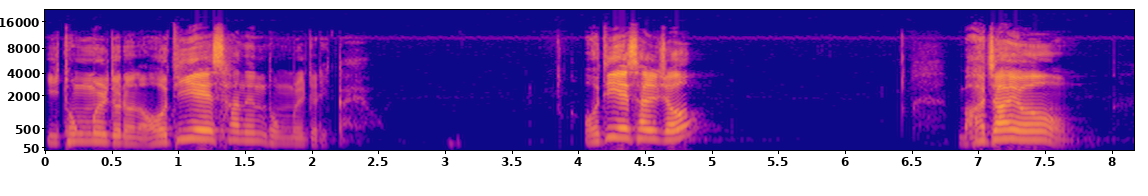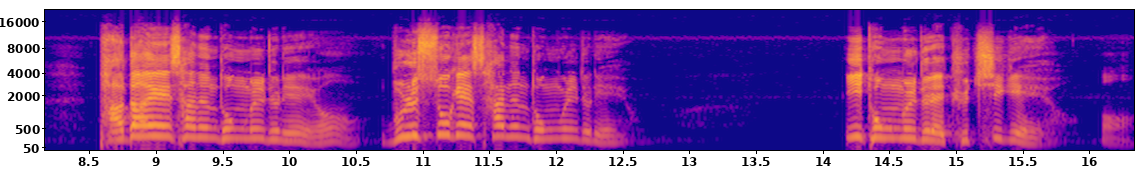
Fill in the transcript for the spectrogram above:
이 동물들은 어디에 사는 동물들일까요? 어디에 살죠? 맞아요. 바다에 사는 동물들이에요. 물 속에 사는 동물들이에요. 이 동물들의 규칙이에요. 어.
